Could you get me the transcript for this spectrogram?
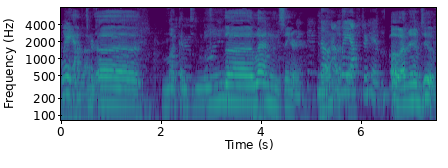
way after. Uh, Marc the Latin singer. No, uh, way after him. Oh, after him too.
